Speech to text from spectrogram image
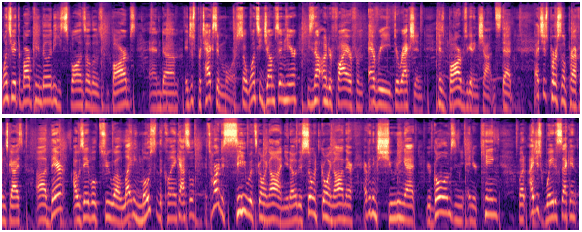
Once you hit the Barb King ability, he spawns all those barbs, and um, it just protects him more. So once he jumps in here, he's not under fire from every direction. His barbs are getting shot instead. That's just personal preference, guys. Uh, there, I was able to uh, lightning most of the clan castle. It's hard to see what's going on, you know? There's so much going on there. Everything's shooting at your golems and, and your king. But I just wait a second,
